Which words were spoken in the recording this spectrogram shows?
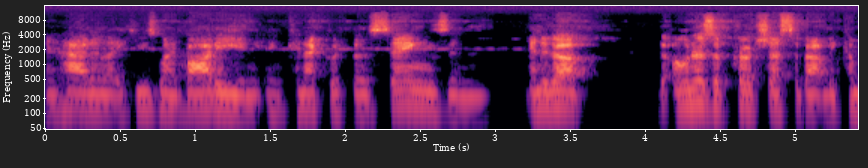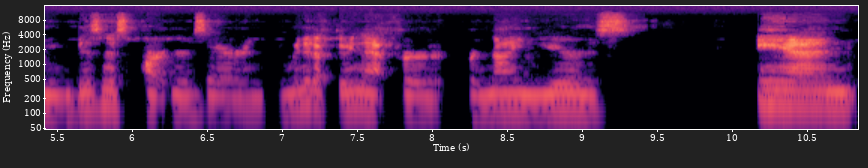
and how to like use my body and, and connect with those things. And ended up the owners approached us about becoming business partners there and we ended up doing that for for nine years. And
